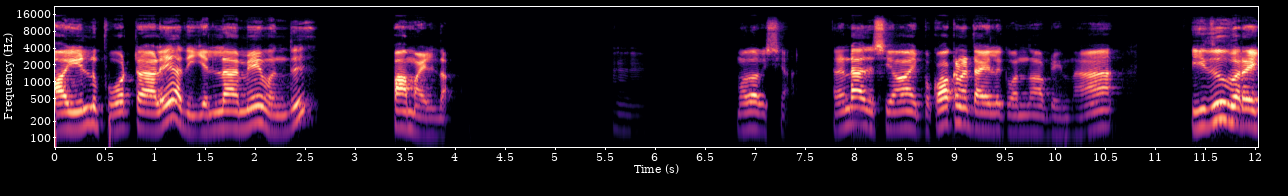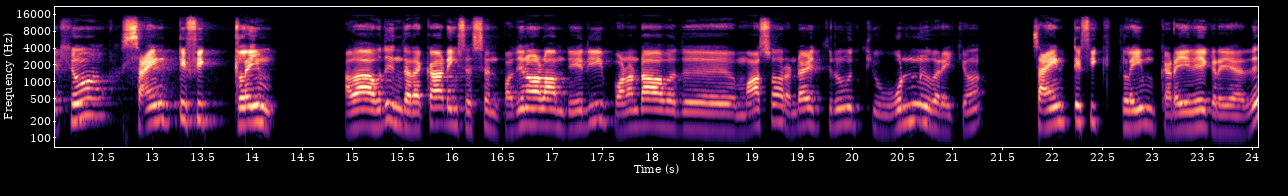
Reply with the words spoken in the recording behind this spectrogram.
ஆயில்னு போட்டாலே அது எல்லாமே வந்து பாம் ஆயில் தான். மொதல் விஷயம். ரெண்டாவது விஷயம், இப்போ கோகனட் ஆயிலுக்கு வந்தோம் அப்படின்னா, இதுவரைக்கும் சயின்டிஃபிக் கிளைம் அதாவது இந்த ரெக்கார்டிங் செஷன் 14ஆம் தேதி பன்னெண்டாவது மாதம் ரெண்டாயிரத்தி இருபத்தி ஒன்று வரைக்கும் சயின்டிஃபிக் கிளைம் கிடையவே கிடையாது.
